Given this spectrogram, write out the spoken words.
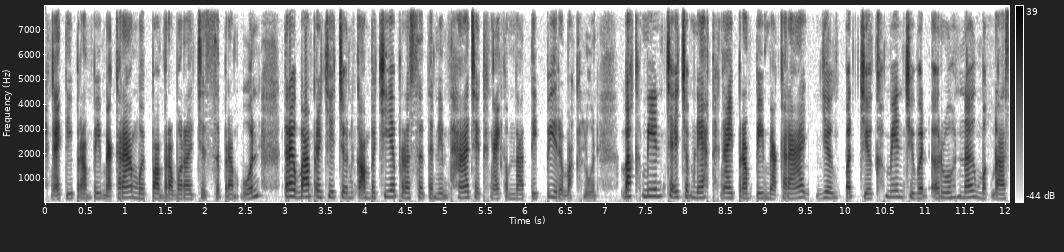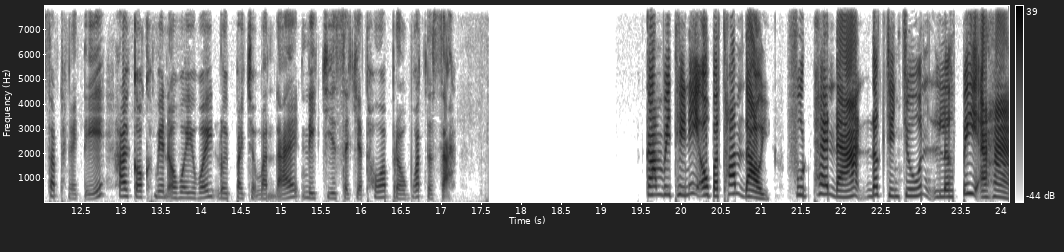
ថ្ងៃទី7មករា1979ត្រូវបានប្រជាជនកម្ពុជាប្រសិទ្ធនាមថាជាថ្ងៃកំណត់ទី2របស់ខ្លួនបើគ្មានជ័យជំនះថ្ងៃ7មករាយើងពិតជាគ្មានជីវិតរស់នៅមកដល់សប្តាហ៍ថ្ងៃទេហើយក៏គ្មានអ្វីអ្វីដោយបច្ចុប្បន្នដែរនេះជាសច្ចធម៌ប្រវត្តិសាស្ត្រកម្មវិធីនេះឧបត្ថម្ភដោយ Food Panda ដឹកជញ្ជូនលើសពីអាហារ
